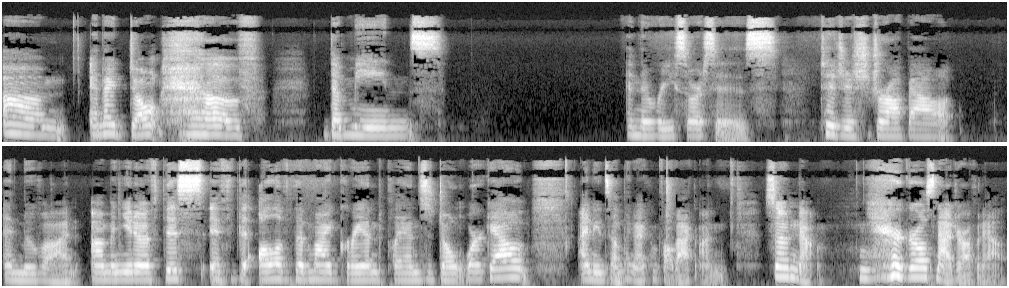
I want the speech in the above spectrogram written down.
Um, and I don't have the means and the resources to just drop out and move on. Um, and you know, if this, if the, all of the, my grand plans don't work out, I need something I can fall back on. So no, your girl's not dropping out.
